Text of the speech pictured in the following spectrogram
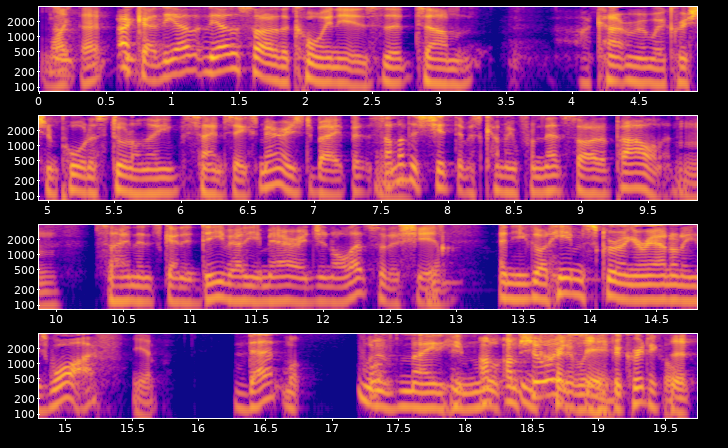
like that. Okay, the other the other side of the coin is that um, I can't remember where Christian Porter stood on the same sex marriage debate, but some of the shit that was coming from that side of Parliament, saying that it's going to devalue marriage and all that sort of shit, and you got him screwing around on his wife, Yep. that Well, would have made him I'm- look I'm sure incredibly hypocritical. That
